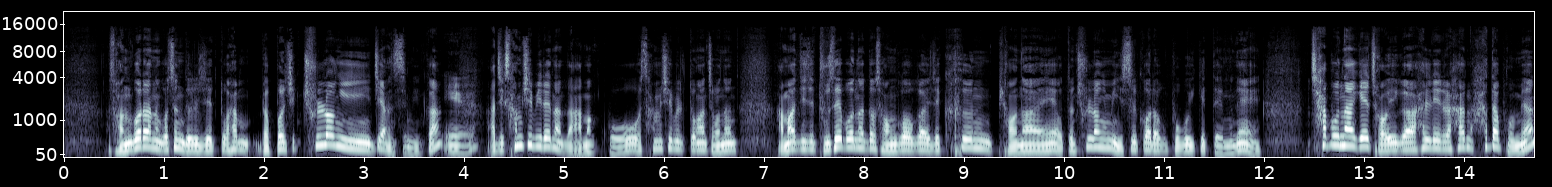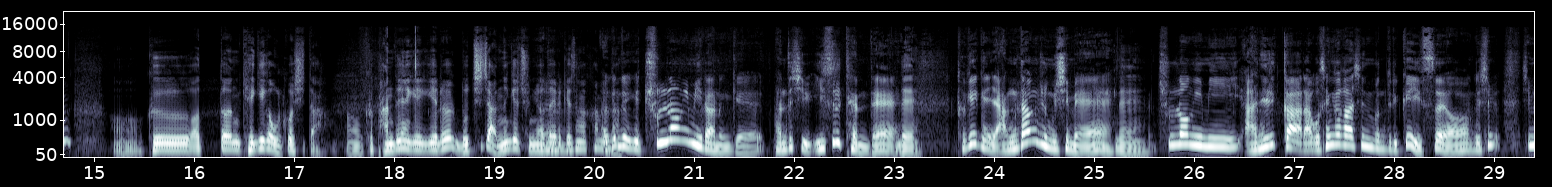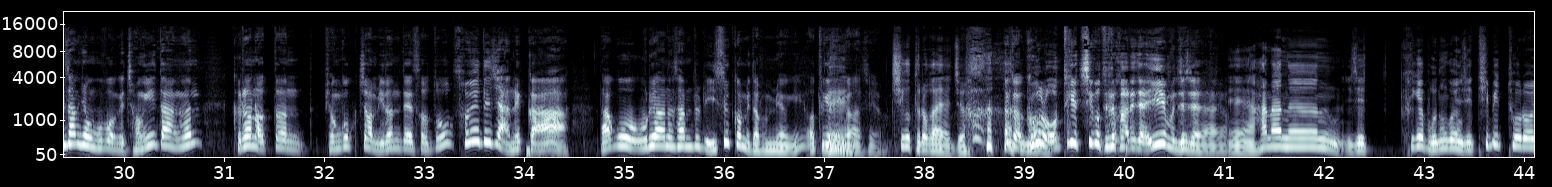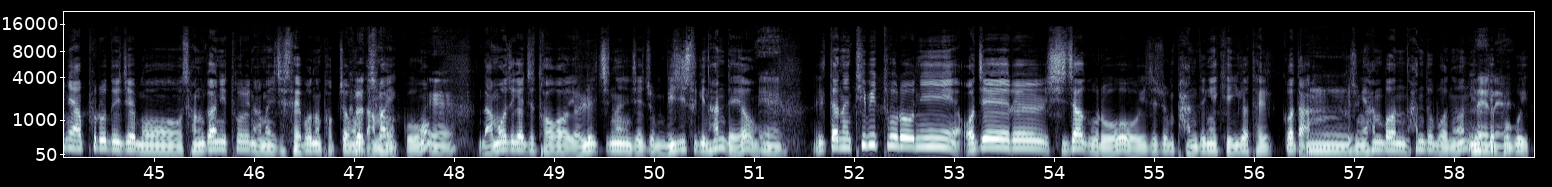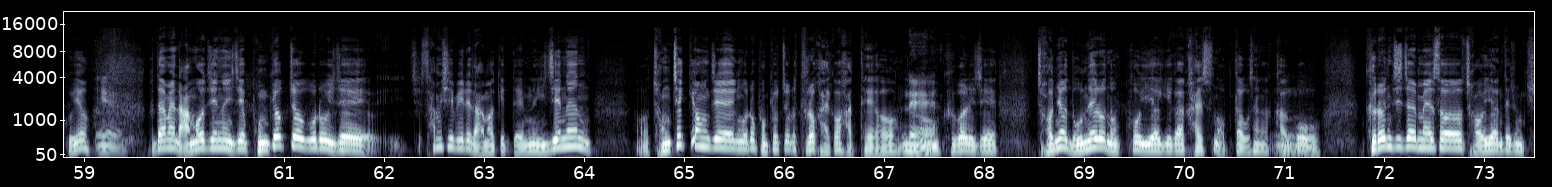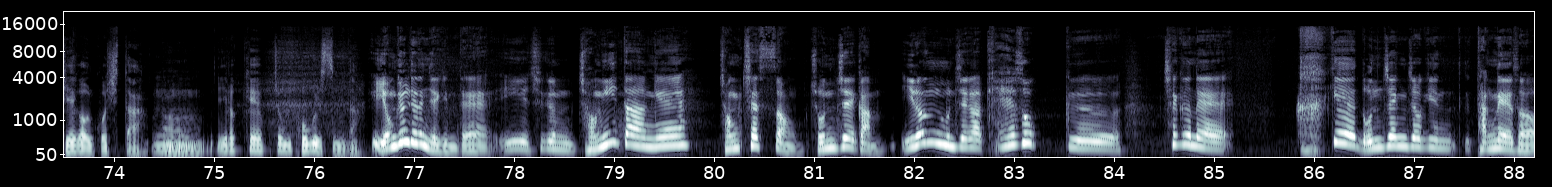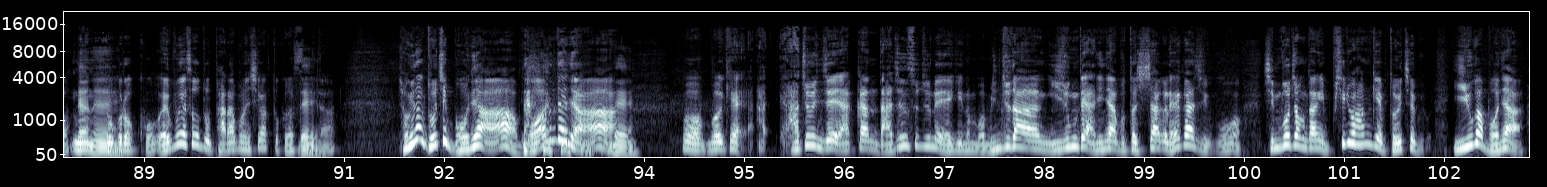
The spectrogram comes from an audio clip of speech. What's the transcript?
선거라는 것은 늘 이제 또 한 몇 번씩 출렁이지 않습니까? 예. 아직 30일에나 남았고 30일 동안 저는 아마 이제 두세 번은 더 선거가 이제 큰 변화의 어떤 출렁임이 있을 거라고 보고 있기 때문에 차분하게 저희가 할 일을 하다 보면 어, 그 어떤 계기가 올 것이다. 어, 그 반등의 계기를 놓치지 않는 게 중요하다 네. 이렇게 생각합니다. 아, 근데 이게 출렁임이라는 게 반드시 있을 텐데 네. 그게 그냥 양당 중심의 네. 출렁임이 아닐까라고 생각하시는 분들이 꽤 있어요. 그 심, 심상정 후보, 그 정의당은 그런 어떤 변곡점 이런 데서도 소외되지 않을까. 라고 우려하는 사람들도 있을 겁니다, 분명히. 어떻게 네. 생각하세요? 치고 들어가야죠. 그러니까 그걸 뭐. 어떻게 치고 들어가느냐, 이게 문제잖아요. 예, 하나는 이제 크게 보는 건 이제 TV 토론이 앞으로도 이제 뭐 선관위 토론이 아마 이제 세 번은 법정으로 그렇죠. 남아 있고 예. 나머지가 이제 더 열릴지는 이제 좀 미지수긴 한데요. 예. 일단은 TV 토론이 어제를 시작으로 이제 좀 반등의 계기가 될 거다. 음. 그 중에 한 번, 한두 번은 이렇게 네네. 보고 있고요. 예. 그 다음에 나머지는 이제 본격적으로 이제 30일이 남았기 때문에 이제는 어, 정책 경쟁으로 본격적으로 들어갈 것 같아요. 네. 어, 그걸 이제 전혀 논외로 놓고 이야기가 갈 수는 없다고 생각하고 음. 그런 지점에서 저희한테 좀 기회가 올 것이다. 어, 음. 어, 이렇게 좀 보고 있습니다. 연결되는 얘기인데 이 지금 정의당의 정체성, 존재감 이런 문제가 계속 그 최근에 크게 논쟁적인 당내에서도 네네. 그렇고 외부에서도 바라보는 시각도 그렇습니다. 네. 정의당 도대체 뭐냐, 뭐 하는 데냐. 네. 뭐, 뭐 이렇게 아주 이제 약간 낮은 수준의 얘기는 뭐 민주당 이중대 아니냐부터 시작을 해가지고 진보 정당이 필요한 게 도대체 이유가 뭐냐.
